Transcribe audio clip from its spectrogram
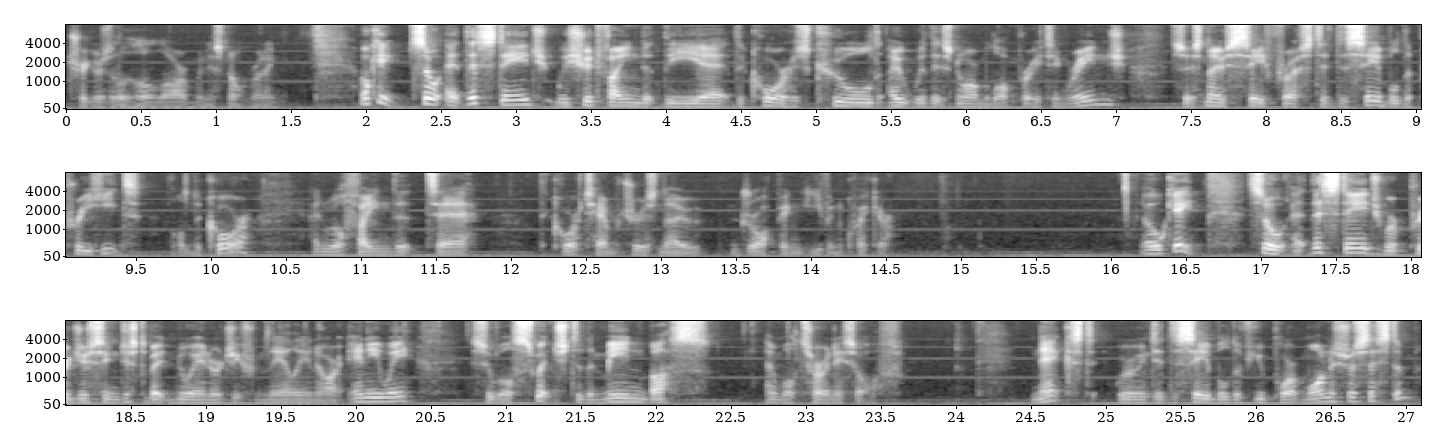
triggers a little alarm when it's not running. Okay, so at this stage we should find that the, uh, the core has cooled out with its normal operating range, so it's now safe for us to disable the preheat on the core, and we'll find that uh, the core temperature is now dropping even quicker. Okay, so at this stage we're producing just about no energy from the LENR anyway, so we'll switch to the main bus and we'll turn it off. Next, we're going to disable the viewport monitor system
